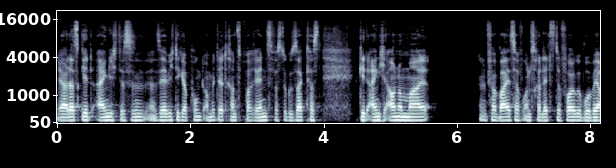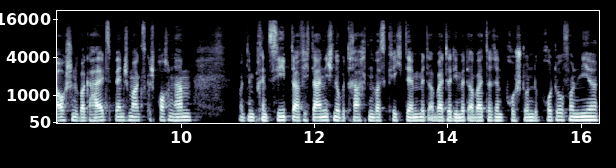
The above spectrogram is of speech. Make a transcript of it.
Ja, das geht eigentlich, das ist ein sehr wichtiger Punkt, auch mit der Transparenz, was du gesagt hast, geht eigentlich auch nochmal ein Verweis auf unsere letzte Folge, wo wir auch schon über Gehaltsbenchmarks gesprochen haben. Und im Prinzip darf ich da nicht nur betrachten, was kriegt der Mitarbeiter, die Mitarbeiterin pro Stunde brutto von mir,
